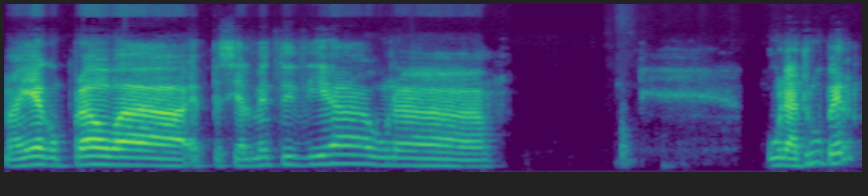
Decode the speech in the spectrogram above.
Me había comprado para especialmente hoy día una una Trooper,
